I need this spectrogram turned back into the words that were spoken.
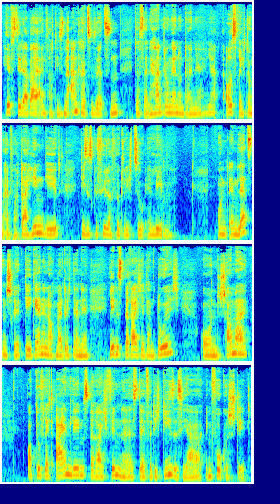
hilfst dir dabei, einfach diesen Anker zu setzen, dass deine Handlungen und deine ja, Ausrichtung einfach dahin geht, dieses Gefühl auch wirklich zu erleben. Und im letzten Schritt geh gerne nochmal durch deine Lebensbereiche dann durch und schau mal, ob du vielleicht einen Lebensbereich findest, der für dich dieses Jahr im Fokus steht.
